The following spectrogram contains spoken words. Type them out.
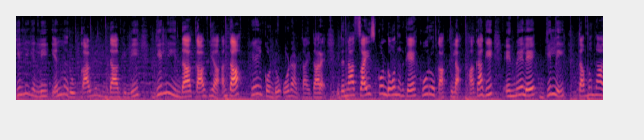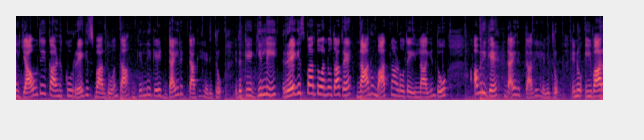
ಗಿಲ್ಲಿಯಲ್ಲಿ ಎಲ್ಲರೂ ಕಾವ್ಯನಿಂದ ಗಿಲ್ಲಿ, ಗಿಲ್ಲಿಯಿಂದ ಕಾವ್ಯ ಅಂತ ಹೇಳ್ಕೊಂಡು ಓಡಾಡ್ತಾ ಇದ್ದಾರೆ. ಇದನ್ನ ಸಹಿಸ್ಕೊಂಡು ನನಗೆ ಕೂರೋಕಾಗ್ತಿಲ್ಲ. ಹಾಗಾಗಿ ಇನ್ಮೇಲೆ ಗಿಲ್ಲಿ ತಮ್ಮನ್ನ ಯಾವುದೇ ಕಾರಣಕ್ಕೂ ರೇಗಿಸಬಾರ್ದು ಅಂತ ಗಿಲ್ಲಿಗೆ ಡೈರೆಕ್ಟ್ ಆಗಿ ಹೇಳಿದ್ರು. ಇದಕ್ಕೆ ಗಿಲ್ಲಿ ರೇಗಿಸಬಾರದು ಅನ್ನೋದಾದ್ರೆ ನಾನು ಮಾತನಾಡೋದೇ ಇಲ್ಲ ಎಂದು ಅವರಿಗೆ ಡೈರೆಕ್ಟ್ ಆಗಿ ಹೇಳಿದ್ರು. ಇನ್ನು ಈ ವಾರ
